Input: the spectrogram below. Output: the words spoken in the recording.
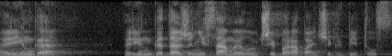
Ринга? Ринга даже не самый лучший барабанщик в Битлз.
